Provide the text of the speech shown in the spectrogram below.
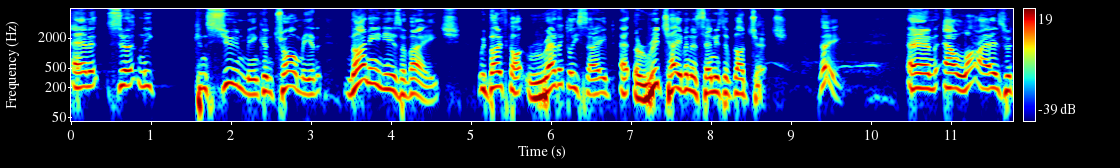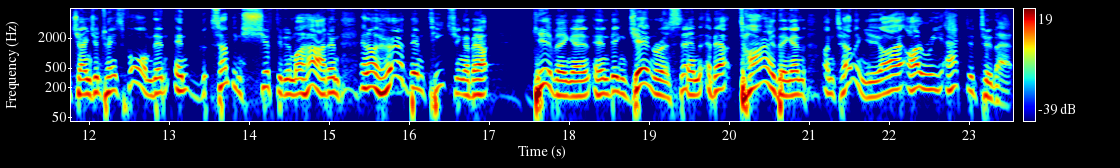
And it certainly consumed me and controlled me. At 19 years of age, we both got radically saved at the Ridgehaven Assemblies of God Church. Hey, and our lives were changed and transformed. And, and something shifted in my heart. And, and I heard them teaching about giving and, and being generous and about tithing. And I'm telling you, I, I reacted to that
